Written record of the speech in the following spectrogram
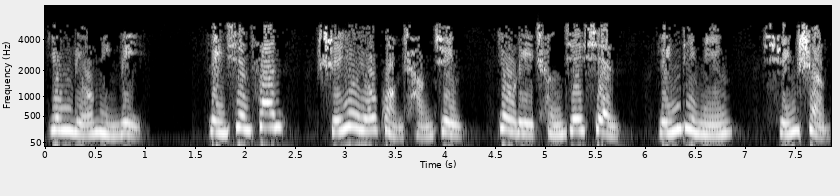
雍留名立，领县三时又有广长郡，又立承接县，领地名巡省。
